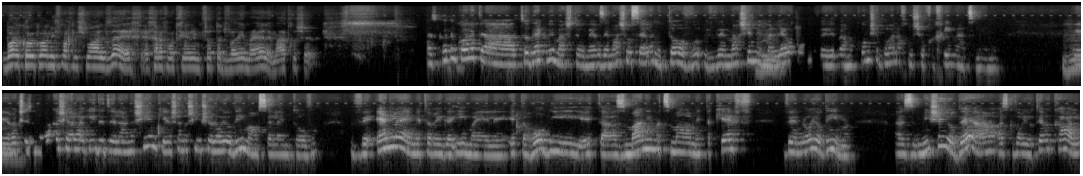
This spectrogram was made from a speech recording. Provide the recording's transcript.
בואו קודם כל נשמח לשמוע על זה, איך, איך אנחנו מתחילים למצוא את הדברים האלה, מה את חושבת? אז קודם כל אתה צודק במה שאתה אומר, זה מה שעושה לנו טוב, ומה שממלא אותנו, והמקום שבו אנחנו שוכחים מעצמנו. Mm-hmm. רק שזה נורא קשה להגיד את זה לאנשים, כי יש אנשים שלא יודעים מה עושה להם טוב, ואין להם את הרגעים האלה, את ההובי, את הזמן עם עצמם, את הכיף, והם לא יודעים. אז מי שיודע, אז כבר יותר קל,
